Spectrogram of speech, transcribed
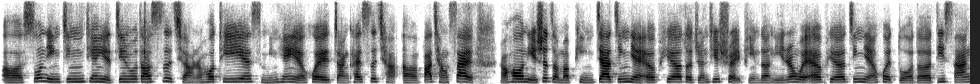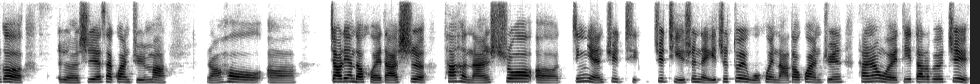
呃，苏宁今天也进入到四强，然后 TES 明天也会展开四强，呃，八强赛。然后你是怎么评价今年 LPL 的整体水平的？你认为 LPL 今年会夺得第三个呃世界赛冠军吗？然后呃，教练的回答是他很难说呃今年具体具体是哪一支队伍会拿到冠军。他认为 DWG、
